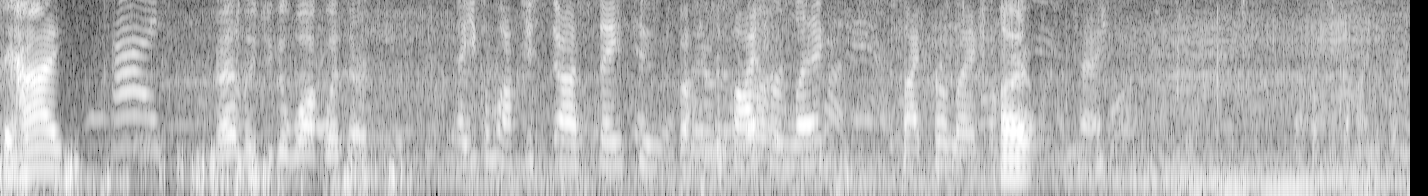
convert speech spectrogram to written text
Say hi. Go ahead, Luke. You can walk with her. Now you can walk, just uh, stay to beside her leg, beside her leg. All right. Okay. Behind it for you.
